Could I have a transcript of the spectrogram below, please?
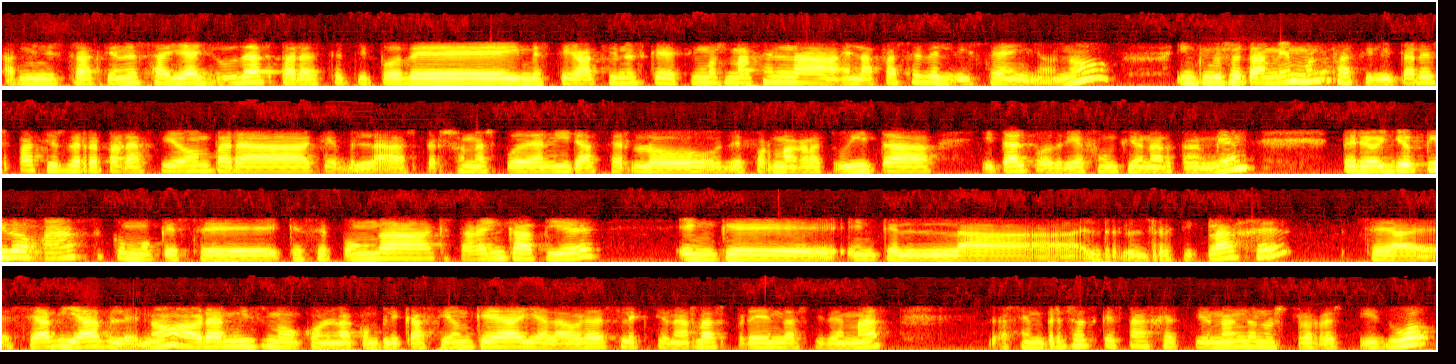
administraciones haya ayudas para este tipo de investigaciones que decimos más en la, en la fase del diseño, ¿no? Incluso también, bueno, facilitar espacios de reparación para que las personas puedan ir a hacerlo de forma gratuita y tal, podría funcionar también. Pero yo pido más como que se, que se ponga, que se haga hincapié en que, en que el reciclaje sea, sea viable, ¿no? Ahora mismo, con la complicación que hay a la hora de seleccionar las prendas y demás, las empresas que están gestionando nuestro residuo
